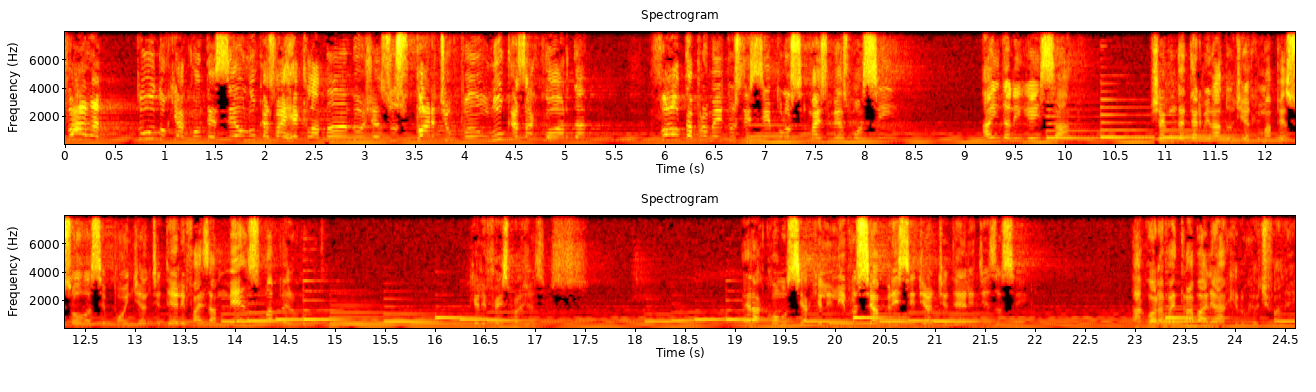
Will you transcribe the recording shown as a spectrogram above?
fala tudo o que aconteceu. Lucas vai reclamando, Jesus parte o pão, Lucas acorda, volta para o meio dos discípulos, mas mesmo assim, ainda ninguém sabe Chega um determinado dia que uma pessoa se põe diante dele e faz a mesma pergunta que ele fez para Jesus. Era como se aquele livro se abrisse diante dele e diz assim: Agora vai trabalhar aquilo que eu te falei.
